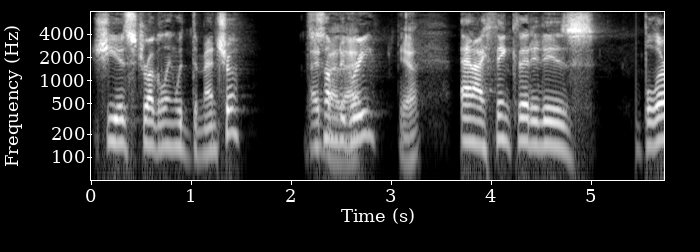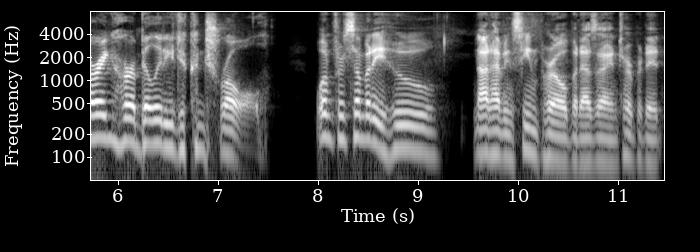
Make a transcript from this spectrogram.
she is struggling with dementia to I'd some buy that. degree, Yeah. and I think that it is blurring her ability to control. One for somebody who, not having seen Pearl, but as I interpret it,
